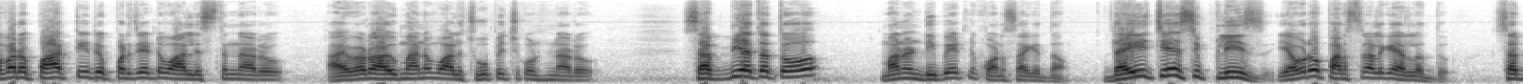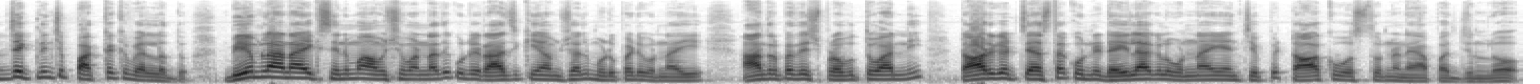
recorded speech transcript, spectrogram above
ఎవరు పార్టీ రిప్రజెంట్ వాళ్ళు ఇస్తున్నారు ఎవరు అభిమానం వాళ్ళు చూపించుకుంటున్నారు. సభ్యతతో మనం డిబేట్ని కొనసాగిద్దాం. దయచేసి ప్లీజ్ ఎవరో పర్సనల్గా వెళ్ళొద్దు. సబ్జెక్ట్ నుంచి పక్కకి వెళ్ళొద్దు. భీమ్లా నాయక్ సినిమా అంశం అన్నది కొన్ని రాజకీయ అంశాలు ముడిపడి ఉన్నాయి. ఆంధ్రప్రదేశ్ ప్రభుత్వాన్ని టార్గెట్ చేస్తే కొన్ని డైలాగులు ఉన్నాయి అని చెప్పి టాక్ వస్తున్న నేపథ్యంలో.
